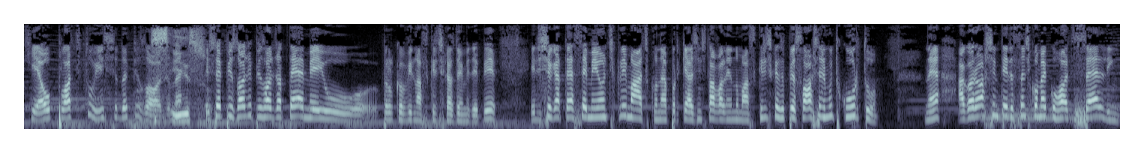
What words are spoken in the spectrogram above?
que é o plot twist do episódio, né? Isso. Esse episódio, episódio até é meio, pelo que eu vi nas críticas do MDB, ele chega até a ser meio anticlimático, né? Porque a gente estava lendo umas críticas e o pessoal acha ele muito curto. Né? Agora eu acho interessante como é que o Rod Selling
